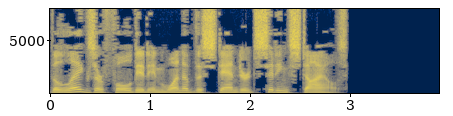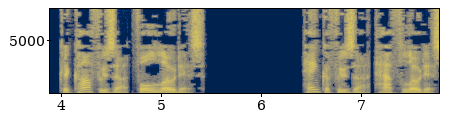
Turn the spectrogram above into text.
The legs are folded in one of the standard sitting styles. Kekkafuza full lotus. Hankafuza half lotus.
